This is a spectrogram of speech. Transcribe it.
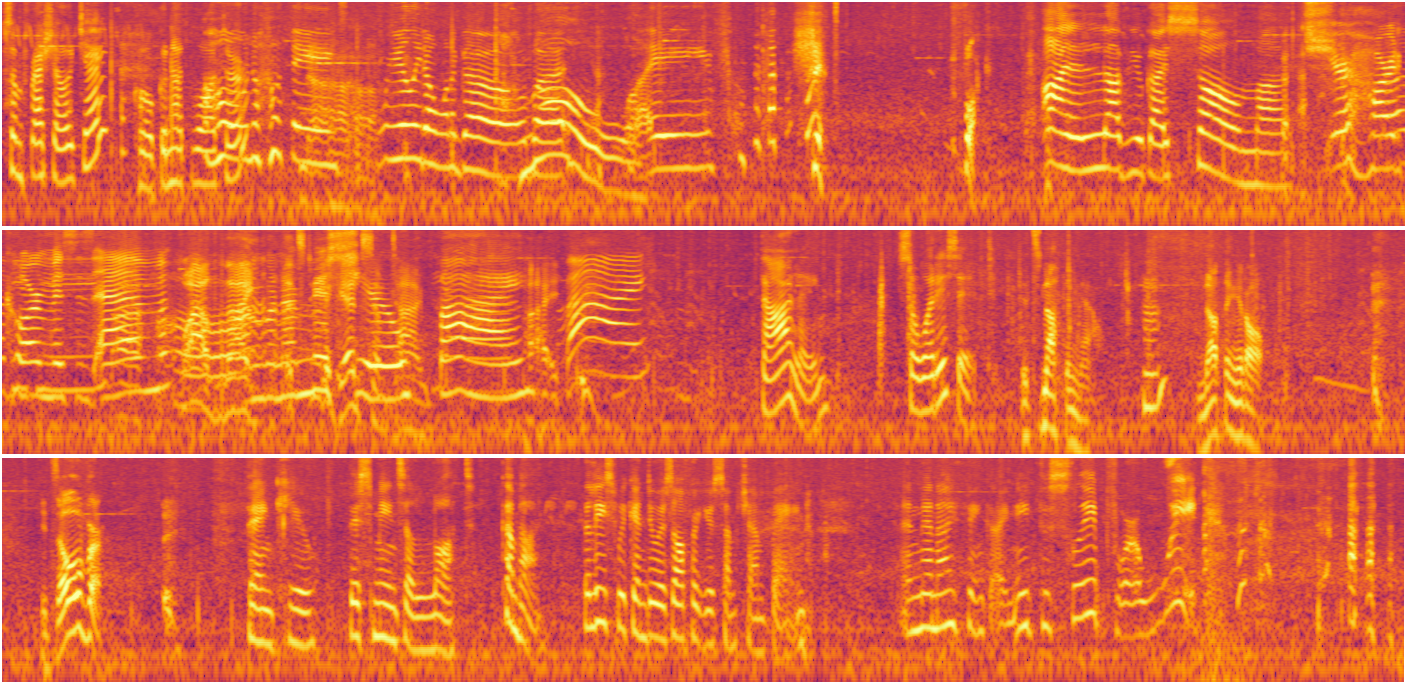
Some fresh OJ? Coconut water? Oh, no, thanks. Really don't want to go, but No. life. Shit! Fuck! I love you guys so much. You're hardcore, Mrs. M. Wild night. I'm gonna Let's do it miss again you. sometime. Bye. Bye. Bye. Darling, so what is it? It's nothing now. Hmm? Nothing at all. It's over. Thank you. This means a lot. Come on. The least we can do is offer you some champagne. And then I think I need to sleep for a week.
